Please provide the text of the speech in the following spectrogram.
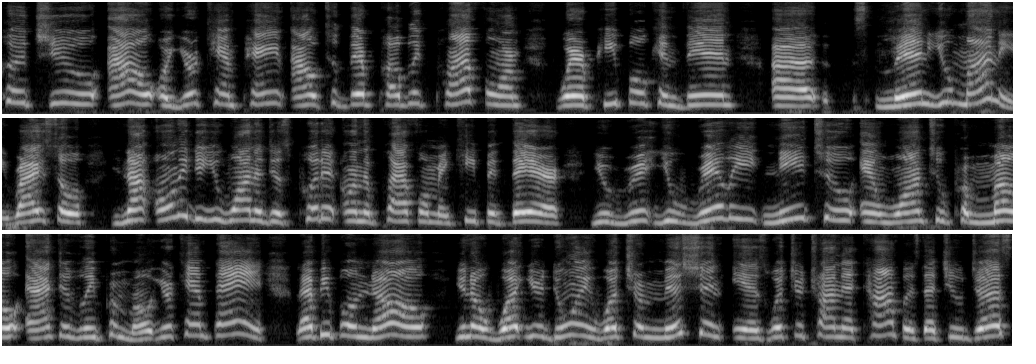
put you out or your campaign out to their public platform where people can then uh, lend you money, right? So not only do you want to just put it on the platform and keep it there, you re- you really need to and want to promote actively promote your campaign. Let people know you know what you're doing what your mission is what you're trying to accomplish that you just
